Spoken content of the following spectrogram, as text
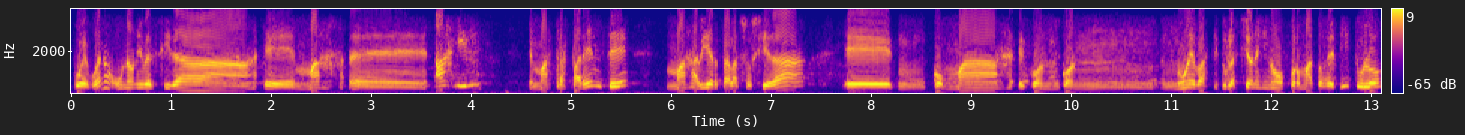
Pues bueno, una universidad eh, más eh, ágil, más transparente, más abierta a la sociedad, eh, con más eh, con, con, nuevas titulaciones y nuevos formatos de títulos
